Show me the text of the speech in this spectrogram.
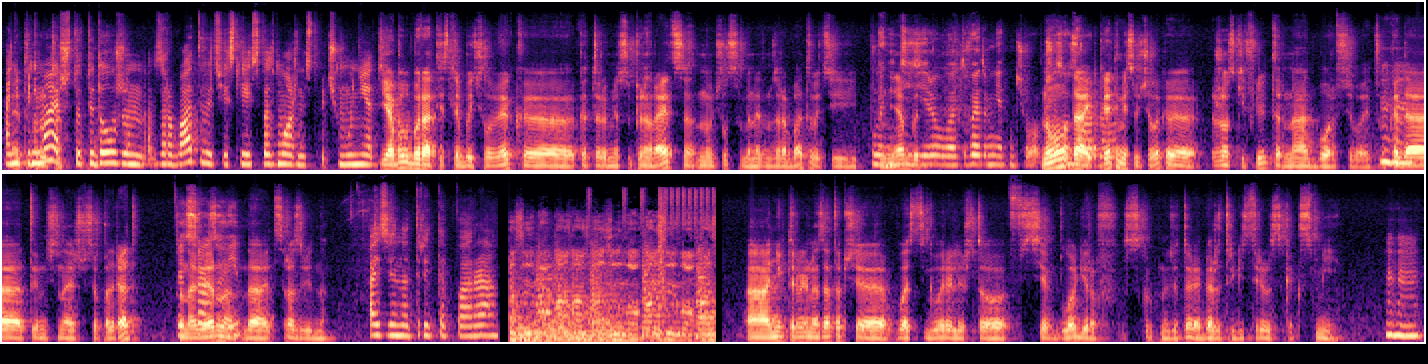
Они Это понимают, круто. что ты должен зарабатывать, если есть возможность. Почему нет? Я был бы рад, если бы человек, э, который мне супер нравится, научился бы на этом зарабатывать. И меня бы... В этом нет ничего Ну да, и при этом, если у человека жесткий фильтр на отбор всего этого. Мгм. Когда ты начинаешь все подряд, то, Это сразу наверное, видно. да, это сразу видно. Азию на три топора. А некоторое время назад вообще власти говорили, что всех блогеров с крупной аудиторией обяжут регистрироваться как СМИ. Мгм.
